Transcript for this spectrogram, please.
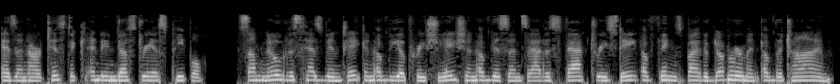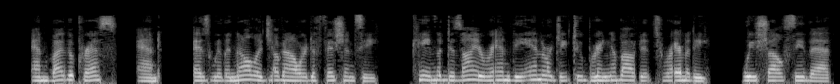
As an artistic and industrious people, some notice has been taken of the appreciation of this unsatisfactory state of things by the government of the time, and by the press, and, as with a knowledge of our deficiency, came the desire and the energy to bring about its remedy. We shall see that,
